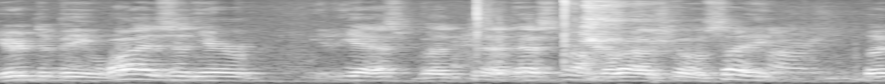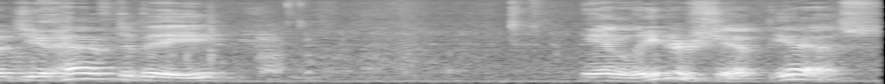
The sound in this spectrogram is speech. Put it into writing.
you're to be wise in your, yes, but uh, that's not what I was gonna say. But you have to be in leadership, yes.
